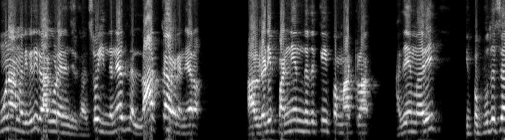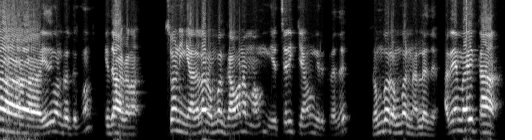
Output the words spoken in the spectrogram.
மூணாம் அதிபதி ராகுவோட இணைஞ்சிருக்காரு. சோ இந்த நேரத்துல லாக் ஆகிற நேரம். ஆல்ரெடி பண்ணியிருந்ததுக்கு இப்ப மாற்றலாம். அதே மாதிரி இப்ப புதுசா இது பண்றதுக்கும் இதாகலாம். சோ நீங்க அதெல்லாம் ரொம்ப கவனமாகவும் எச்சரிக்கையாகவும் இருக்கிறது ரொம்ப ரொம்ப நல்லது. அதே மாதிரி தா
